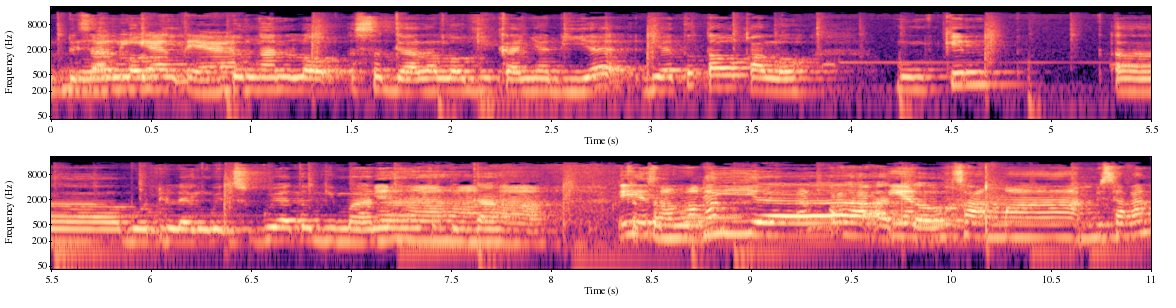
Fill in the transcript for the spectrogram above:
Bisa dengan lihat logi- ya. dengan lo- segala logikanya dia dia tuh tahu kalau mungkin uh, body language gue atau gimana Ya, ketika iya ketemu sama kan, dia kan perhatian atau sama misalkan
